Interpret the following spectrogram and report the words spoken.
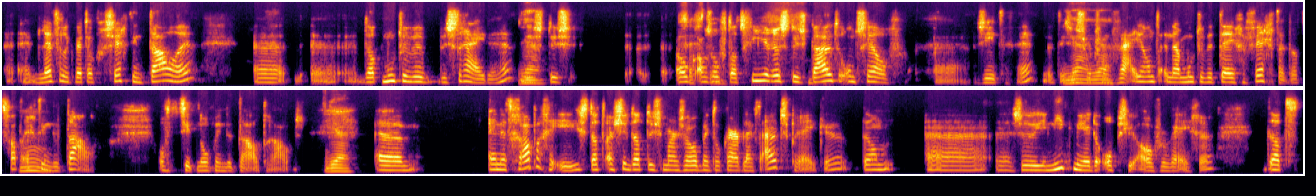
en letterlijk werd ook gezegd in taal, hè, dat moeten we bestrijden. Hè? Ja. Dus, dus ook alsof dat virus dus buiten onszelf uh, zit. Hè? Het is een soort van vijand en daar moeten we tegen vechten. Dat zat echt mm. in de taal. Of het zit nog in de taal trouwens. Ja. Ehm, en het grappige is dat als je dat dus maar zo met elkaar blijft uitspreken, dan uh, zul je niet meer de optie overwegen dat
